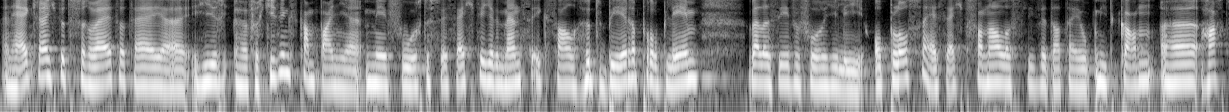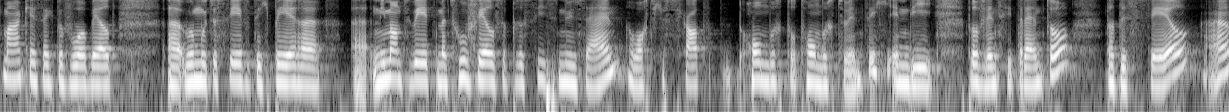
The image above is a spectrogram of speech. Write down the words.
En hij krijgt het verwijt dat hij eh, hier eh, verkiezingscampagne mee voert. Dus hij zegt tegen de mensen, ik zal het berenprobleem wel eens even voor jullie oplossen. Hij zegt van alles, lieve, dat hij ook niet kan eh, hard maken. Hij zegt bijvoorbeeld, eh, we moeten 70 beren... eh, niemand weet met hoeveel ze precies nu zijn. Er wordt geschat 100 tot 120 in die provincie Trento. Dat is veel. Hè?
